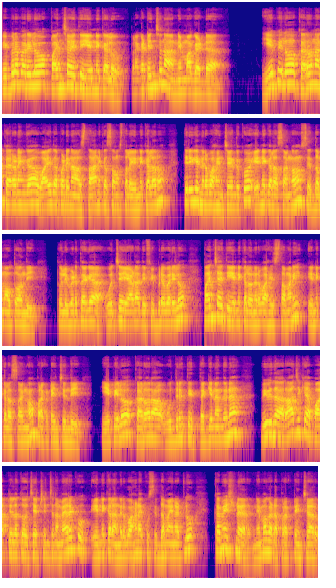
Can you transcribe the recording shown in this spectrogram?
ఫిబ్రవరిలో పంచాయతీ ఎన్నికలు ప్రకటించిన నిమ్మగడ్డ. ఏపీలో కరోనా కారణంగా వాయిదా పడిన స్థానిక సంస్థల ఎన్నికలను తిరిగి నిర్వహించేందుకు ఎన్నికల సంఘం సిద్ధమవుతోంది. తొలి విడతగా వచ్చే ఏడాది ఫిబ్రవరిలో పంచాయతీ ఎన్నికలు నిర్వహిస్తామని ఎన్నికల సంఘం ప్రకటించింది. ఏపీలో కరోనా ఉధృతి తగ్గినందున వివిధ రాజకీయ పార్టీలతో చర్చించిన మేరకు ఎన్నికల నిర్వహణకు సిద్ధమైనట్లు కమిషనర్ నిమ్మగడ ప్రకటించారు.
